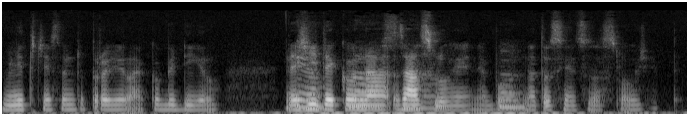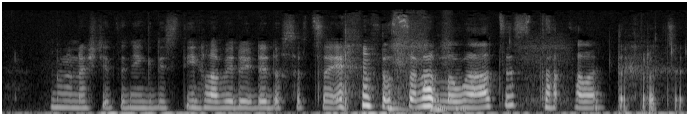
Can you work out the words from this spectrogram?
vnitřně jsem to prožila jako by díl. Než jít jako no, na jasný, zásluhy nebo hmm. na to si něco zasloužit. No, než ti to někdy z té hlavy dojde do srdce, je docela dlouhá cesta, ale... To je proces.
